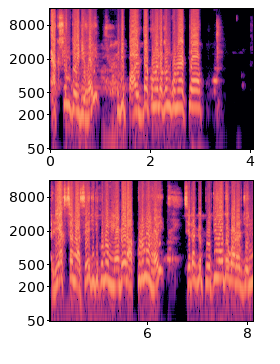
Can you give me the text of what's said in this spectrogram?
অ্যাকশন তৈরি হয়, যদি পাল্টা কোনো রকম কোনো একটা রিয়াকশন আসে, যদি কোনো মবের আক্রমণ হয়, সেটাকে প্রতিহত করার জন্য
